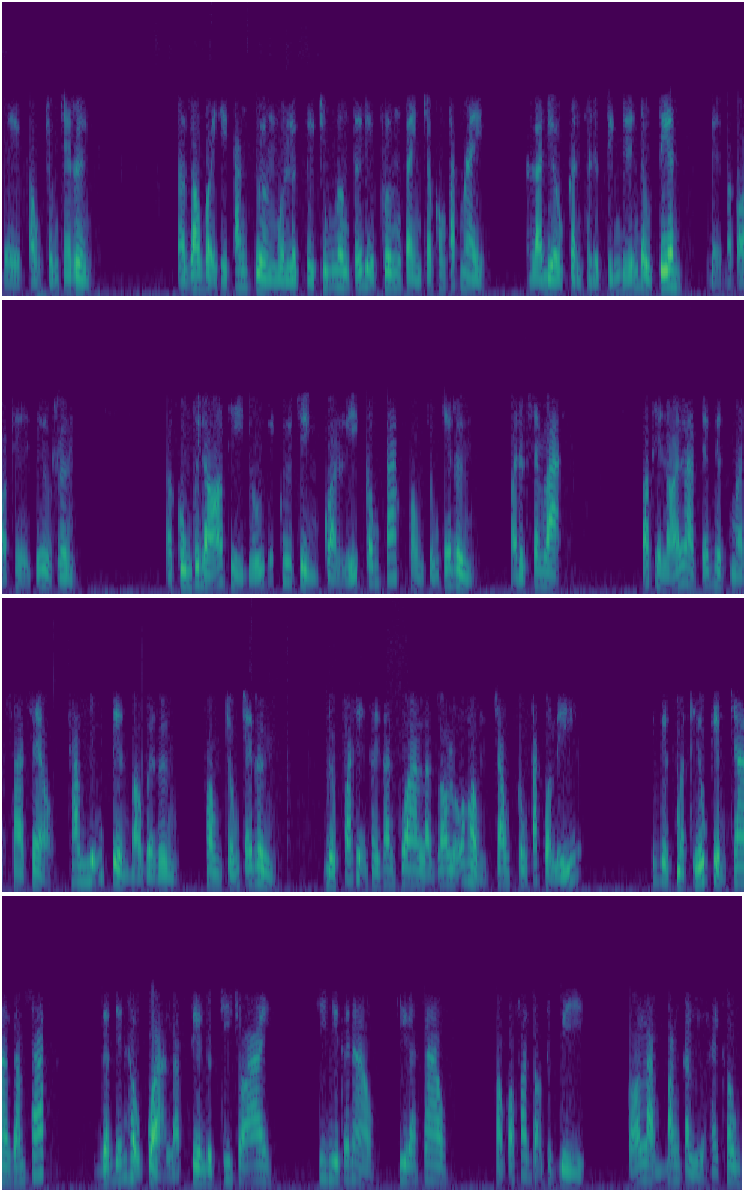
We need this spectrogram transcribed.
để phòng chống cháy rừng. À, do vậy thì tăng cường nguồn lực từ trung ương tới địa phương dành cho công tác này là điều cần phải được tính đến đầu tiên để mà có thể giữ được rừng. À, cùng với đó thì đối với quy trình quản lý công tác phòng chống cháy rừng phải được xem lại. Có thể nói là cái việc mà xà xẻo, tham nhũng tiền bảo vệ rừng, phòng chống cháy rừng được phát hiện thời gian qua là do lỗ hổng trong công tác quản lý. Cái việc mà thiếu kiểm tra giám sát dẫn đến hậu quả là tiền được chi cho ai chi như thế nào chi ra sao họ có phát dọn thực bì có làm băng cả lửa hay không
